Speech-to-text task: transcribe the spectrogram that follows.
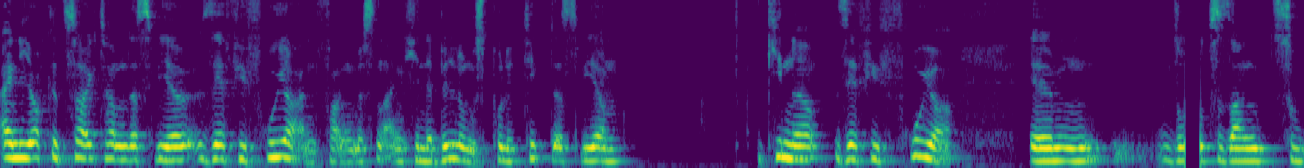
eigentlich auch gezeigt haben, dass wir sehr viel früher anfangen müssen, eigentlich in der Bildungspolitik, dass wir Kinder sehr viel früher ähm, sozusagen zu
